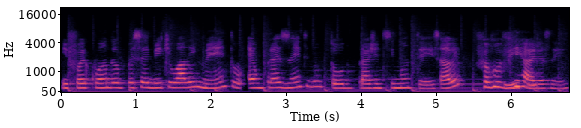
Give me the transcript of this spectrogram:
E foi quando eu percebi que o alimento é um presente do todo para a gente se manter, sabe? Foi uma viagem, assim,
